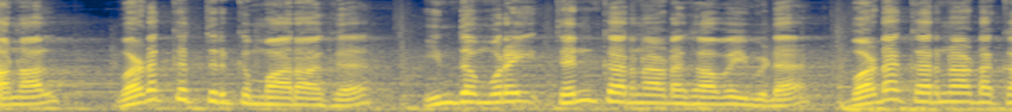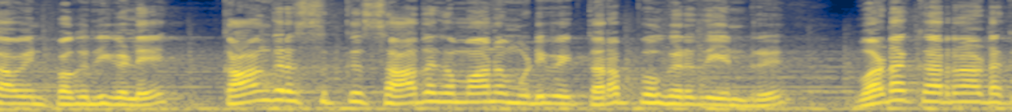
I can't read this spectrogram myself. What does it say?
ஆனால் வழக்கத்திற்கு மாறாக இந்த முறை தென் கர்நாடகாவை விட வட கர்நாடகாவின் பகுதிகளே காங்கிரசுக்கு சாதகமான முடிவை தரப்போகிறது என்று வட கர்நாடக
